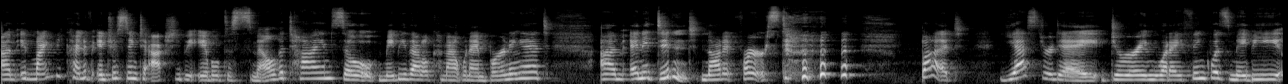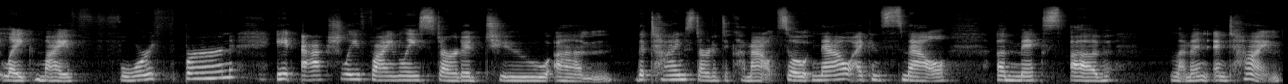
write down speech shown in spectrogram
Um, it might be kind of interesting to actually be able to smell the thyme. So maybe that'll come out when I'm burning it. Um, and it didn't, not at first. but yesterday, during what I think was maybe like my fourth burn, it actually finally started to, um, the thyme started to come out. So now I can smell a mix of lemon and thyme.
